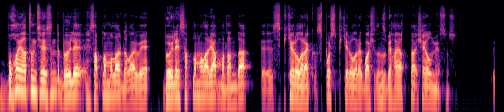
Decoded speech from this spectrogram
bu hayatın içerisinde böyle hesaplamalar da var ve böyle hesaplamalar yapmadan da e, spiker olarak, spor spikeri olarak başladığınız bir hayatta şey olmuyorsunuz. E,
